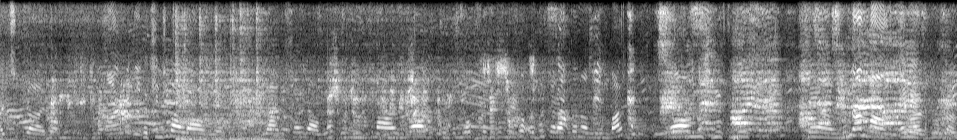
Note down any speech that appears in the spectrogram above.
Açık galiba. Kaçıncı dalga alıyor? Yani şöyle alıyor. Benim bütün ağrıyı aldırttırdım. Yoksa dedim bunu öbür taraftan alayım bak. O almış yırtmış. Şey almış. Buradan mı almış? Evet buradan.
